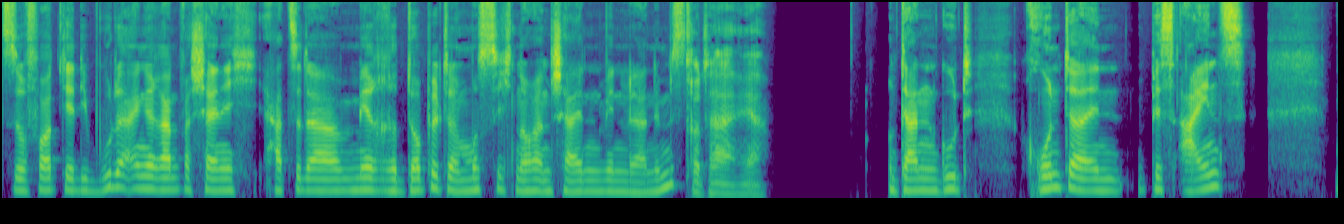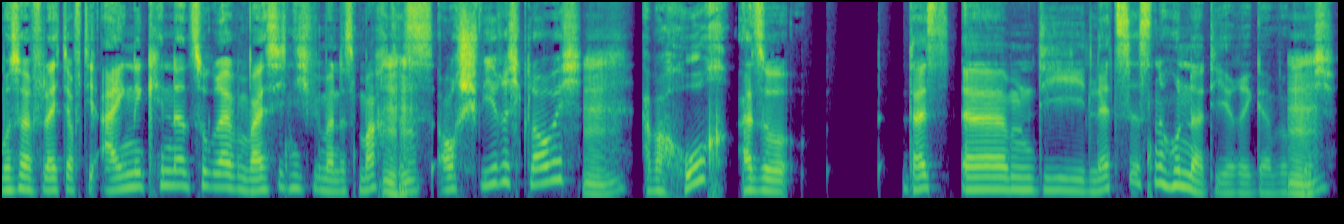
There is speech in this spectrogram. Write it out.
sofort dir die Bude eingerannt. Wahrscheinlich hat sie da mehrere Doppelte und muss sich noch entscheiden, wen du da nimmst. Total, ja. Und dann gut runter in bis eins muss man vielleicht auf die eigenen Kinder zugreifen. Weiß ich nicht, wie man das macht. Mhm. Das ist auch schwierig, glaube ich. Mhm. Aber hoch, also da ist ähm, die letzte ist eine 100-jährige wirklich.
